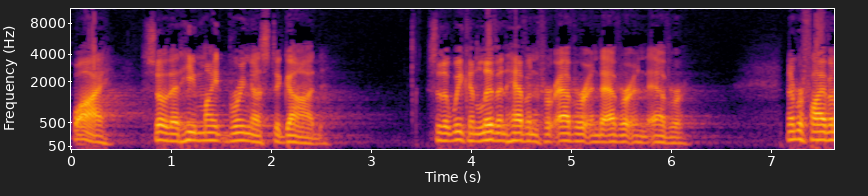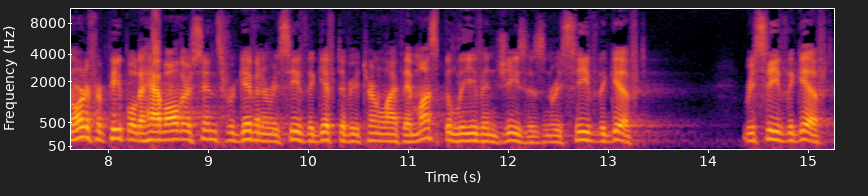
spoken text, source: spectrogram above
why? So that he might bring us to God, so that we can live in heaven forever and ever and ever. Number five, in order for people to have all their sins forgiven and receive the gift of eternal life, they must believe in Jesus and receive the gift. Receive the gift.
